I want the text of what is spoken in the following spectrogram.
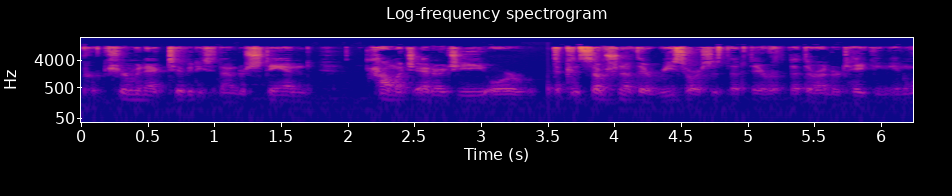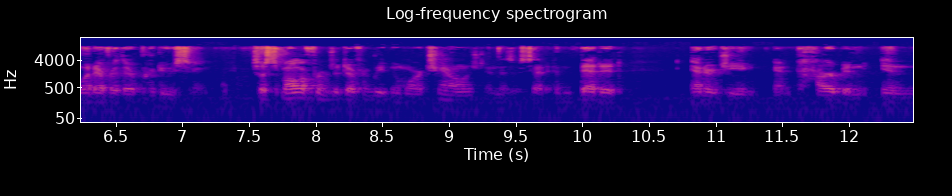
procurement activities and understand how much energy or the consumption of their resources that they're that they're undertaking in whatever they're producing. So smaller firms are definitely be more challenged, and as I said, embedded energy and carbon in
